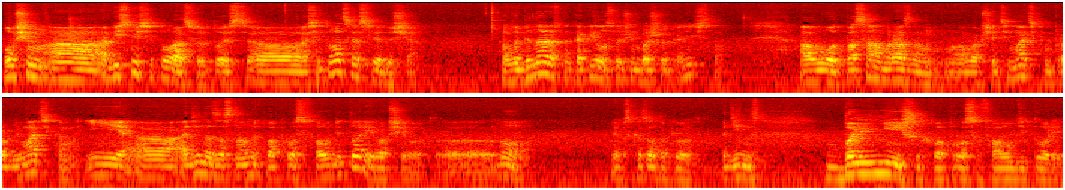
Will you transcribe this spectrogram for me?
В общем, э, объясню ситуацию. То есть э, ситуация следующая. Вебинаров накопилось очень большое количество. Вот, по самым разным вообще тематикам, проблематикам. И э, один из основных вопросов аудитории вообще, вот, э, ну, я бы сказал такой вот, один из больнейших вопросов аудитории.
